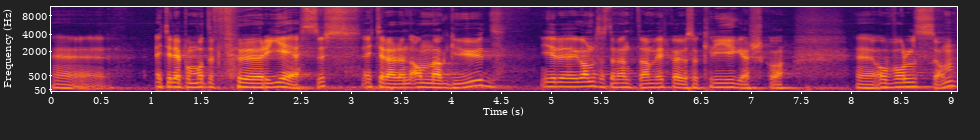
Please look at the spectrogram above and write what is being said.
er ikke det på en måte før Jesus? Er ikke det en annen gud i Det gamle testamentet? Han virker jo så krigersk og, eh, og voldsom.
